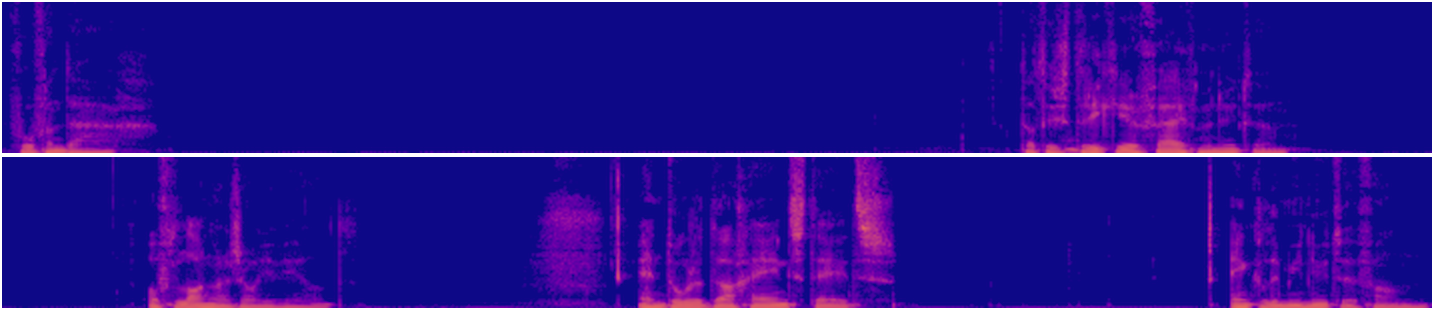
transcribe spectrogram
voor vandaag. Dat is drie keer vijf minuten of langer zo je wilt. En door de dag heen steeds enkele minuten van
